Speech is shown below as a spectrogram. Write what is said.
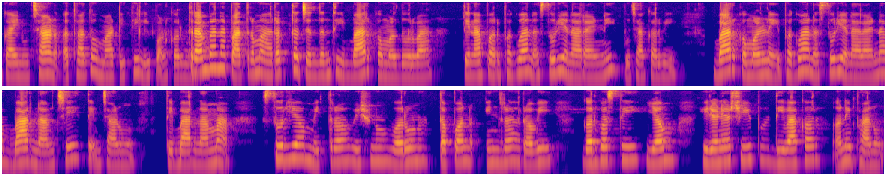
ગાયનું છાણ અથવા તો માટીથી લીપણ કરવું. ત્રાંબાના પાત્રમાં રક્ત ચંદનથી બાર કમળ દોરવા, તેના પર ભગવાન સૂર્યનારાયણની પૂજા કરવી. બાર કમળને ભગવાન સૂર્યનારાયણના બાર નામ છે તેમ જાણવું. તે બાર નામમાં સૂર્ય, મિત્ર, વિષ્ણુ, વરુણ, તપન, ઇન્દ્ર, રવિ, ગર્ભસ્થિ, યમ હિરણ્યશિપ, દિવાકર અને ભાનુ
